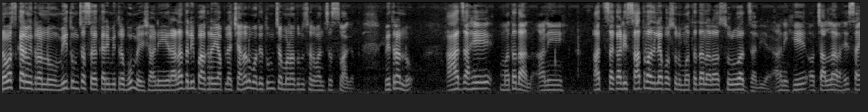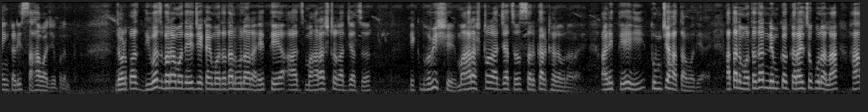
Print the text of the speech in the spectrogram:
नमस्कार मित्रांनो मी तुमचा सहकारी मित्र भूमेश आणि राणातली पाखरे आपल्या चॅनलमध्ये तुमच्या मनातून सर्वांचं स्वागत. मित्रांनो आज आहे मतदान आणि आज सकाळी सात वाजल्यापासून मतदानाला सुरुवात झाली आहे आणि हे चालणार आहे सायंकाळी सहा वाजेपर्यंत. जवळपास दिवसभरामध्ये जे काही मतदान होणार आहे ते आज महाराष्ट्र राज्याचं एक भविष्य महाराष्ट्र राज्याचं सरकार ठरवणार आहे आणि तेही तुमच्या हातामध्ये आहे. आता मतदान नेमकं करायचं कुणाला हा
